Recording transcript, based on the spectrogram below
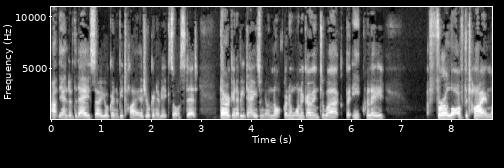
at the end of the day, so you're going to be tired, you're going to be exhausted. There are going to be days when you're not going to want to go into work, but equally, for a lot of the time,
